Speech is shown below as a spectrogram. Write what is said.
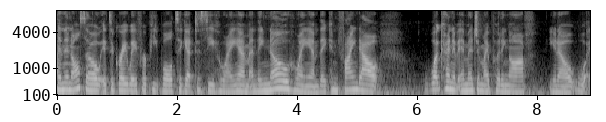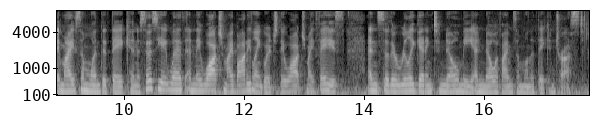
And then also, it's a great way for people to get to see who I am and they know who I am. They can find out what kind of image am I putting off You know, am I someone that they can associate with? And they watch my body language, they watch my face. And so they're really getting to know me and know if I'm someone that they can trust.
